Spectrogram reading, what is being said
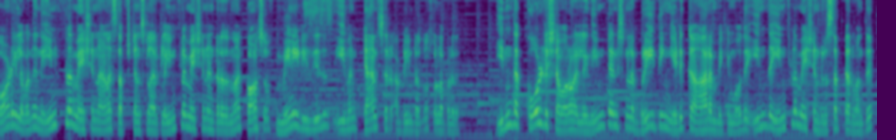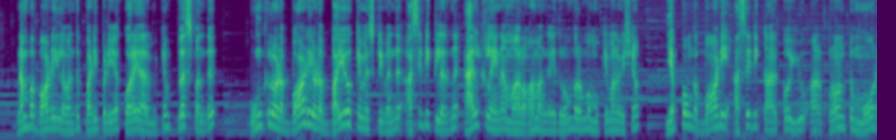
பாடியில் வந்து இந்த இன்ஃப்ளமேஷனான சப்ஸ்டன்ஸ்லாம் இருக்குல்ல இன்ஃப்ளமேஷன்ன்றது தான் cause of many diseases even cancer அப்படின்றதும் சொல்லப்படுது. இந்த கோல்டு ஷவரும் இல்லை இந்த இன்டென்ஷனில் ப்ரீத்திங் எடுக்க ஆரம்பிக்கும் போது இந்த இன்ஃப்ளமேஷன் ரிசப்டர் வந்து நம்ம பாடியில் வந்து படிப்படியாக குறைய ஆரம்பிக்கும். ப்ளஸ் வந்து உங்களோட பாடியோட பயோ கெமிஸ்ட்ரி வந்து அசிடிக்லேருந்து ஆல்கலைனாக மாறும். ஆமாங்க இது ரொம்ப ரொம்ப முக்கியமான விஷயம். எப்போ உங்கள் பாடி அசிடிக்காக இருக்கோ you are prone to more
